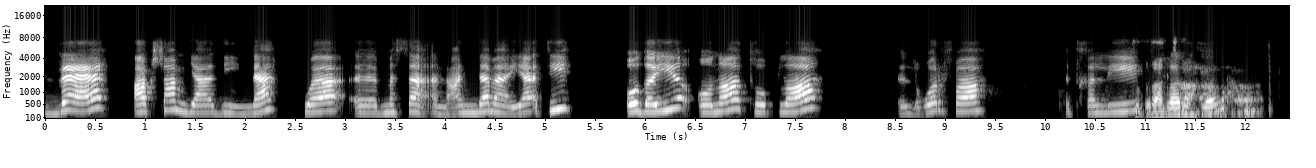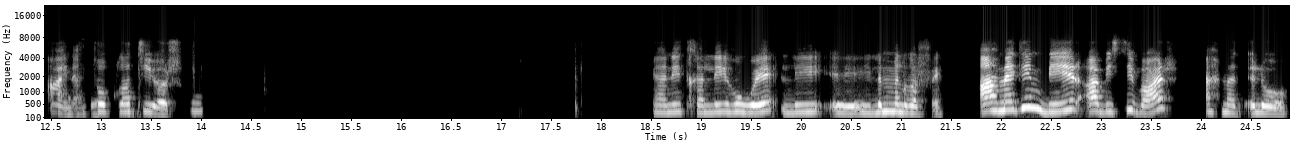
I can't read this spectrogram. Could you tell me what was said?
ve akşam geldiğinde ومساء عندما يأتي أضيء أنا طبلا الغرفة تخليه أين؟ طبلا تيور. يعني تخليه هو اللي يلم الغرفة. أحمد بير أبي سيفار أحمد له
